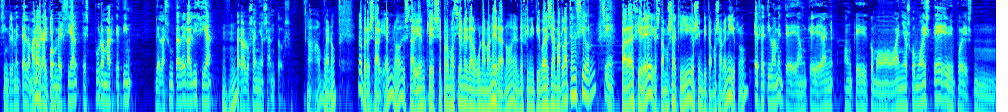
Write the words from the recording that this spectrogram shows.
simplemente la marca comercial, es puro marketing de la Junta de Galicia para los años santos. Ah, bueno. No, pero está bien, ¿no? Está bien que se promocione de alguna manera, ¿no? En definitiva es llamar la atención para decir, eh, que estamos aquí y os invitamos a venir, ¿no? Efectivamente, aunque, aunque como años como este, pues mm,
